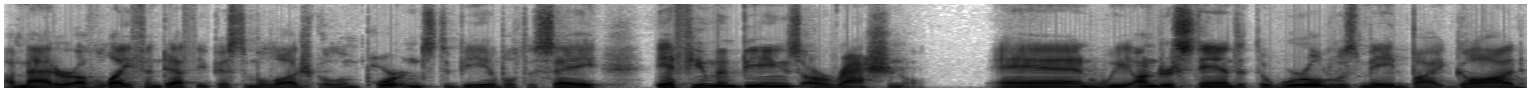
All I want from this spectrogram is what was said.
a matter of life and death epistemological importance to be able to say if human beings are rational, and we understand that the world was made by God,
